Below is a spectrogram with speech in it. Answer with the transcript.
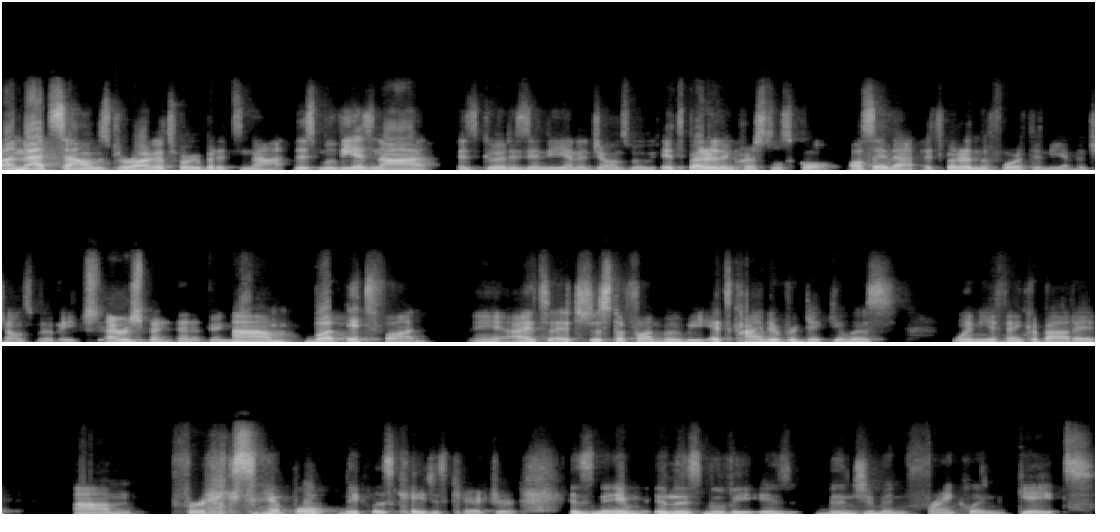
And that sounds derogatory, but it's not. This movie is not as good as Indiana Jones movie. It's better than Crystal Skull. I'll say that. It's better than the fourth Indiana Jones movie. I respect that opinion. Um, but it's fun. Yeah, It's it's just a fun movie. It's kind of ridiculous when you think about it. Um, for example, Nicolas Cage's character, his name in this movie is Benjamin Franklin Gates.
